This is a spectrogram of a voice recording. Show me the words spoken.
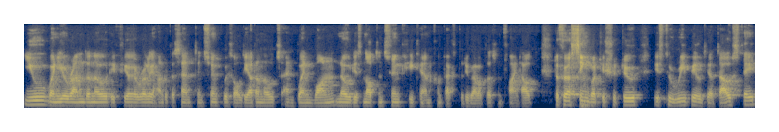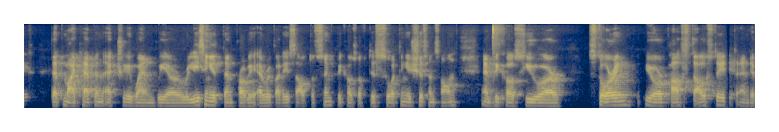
you, when you run the node, if you're really 100% in sync with all the other nodes, and when one node is not in sync, he can contact the developers and find out. The first thing what you should do is to rebuild your DAO state. That might happen actually when we are releasing it, then probably everybody is out of sync because of this sorting issues and so on, and because you are storing your past DAO state and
